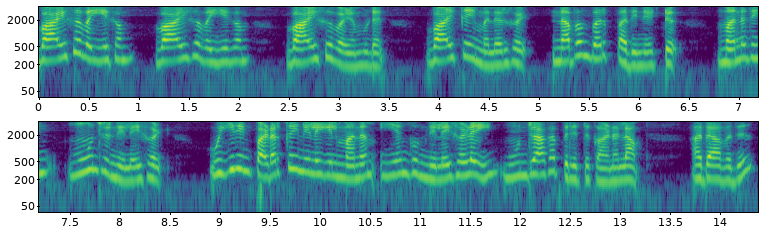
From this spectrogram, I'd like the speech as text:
வாழ்க வையகம் வாழ்க வையகம் வாழ்க வளமுடன். வாழ்க்கை மலர்கள் நவம்பர் பதினெட்டு. மனதின் மூன்று நிலைகள். உயிரின் படற்கை நிலையில் மனம் இயங்கும் நிலைகளை மூன்றாக பிரித்து காணலாம். அதாவது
